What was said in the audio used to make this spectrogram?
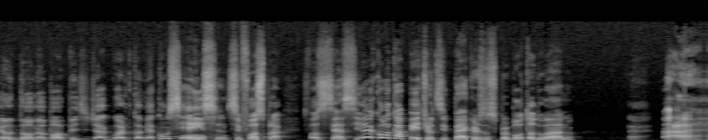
eu dou meu palpite de acordo com a minha consciência. Se fosse para se fosse ser assim, eu ia colocar Patriots e Packers no Super Bowl todo ano. É. Ah.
